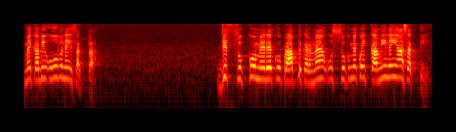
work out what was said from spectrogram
मैं कभी उब नहीं सकता, जिस सुख को मेरे को प्राप्त करना है, उस सुख में कोई कमी नहीं आ सकती।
